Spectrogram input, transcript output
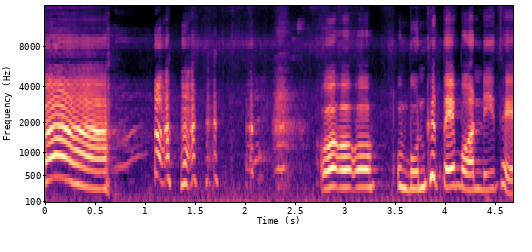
อ่าโอ้โอ้โอ้อุ้มบุญคือเตะบอลดีแท้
